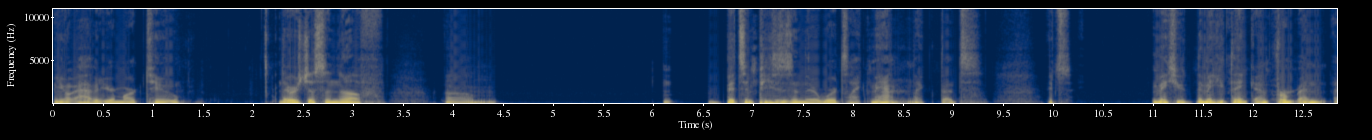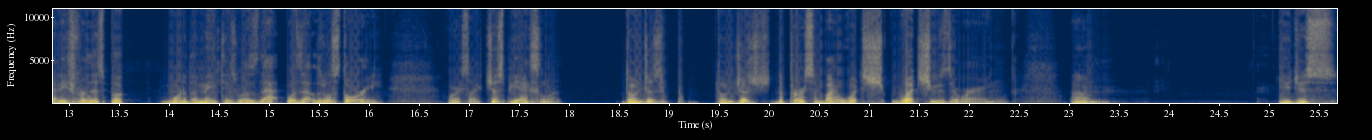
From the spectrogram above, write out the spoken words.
you know, I have it earmarked too. There was just enough um, bits and pieces in there where it's like, man, like that's it's it makes you they make you think. And for and at least for this book, one of the main things was that was that little story where it's like just be excellent. Don't judge don't judge the person by what sh- what shoes they're wearing. Um, you just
